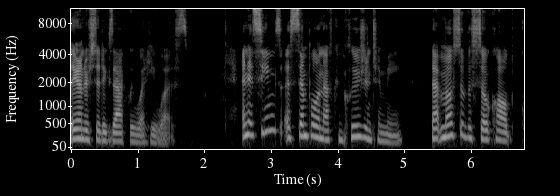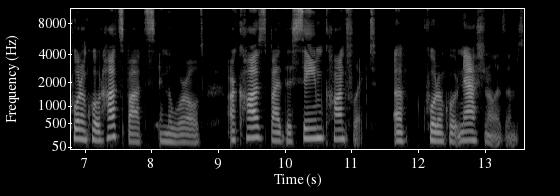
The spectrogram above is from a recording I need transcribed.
they understood exactly what he was. And it seems a simple enough conclusion to me that most of the so called quote unquote hotspots in the world are caused by the same conflict of quote unquote nationalisms,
